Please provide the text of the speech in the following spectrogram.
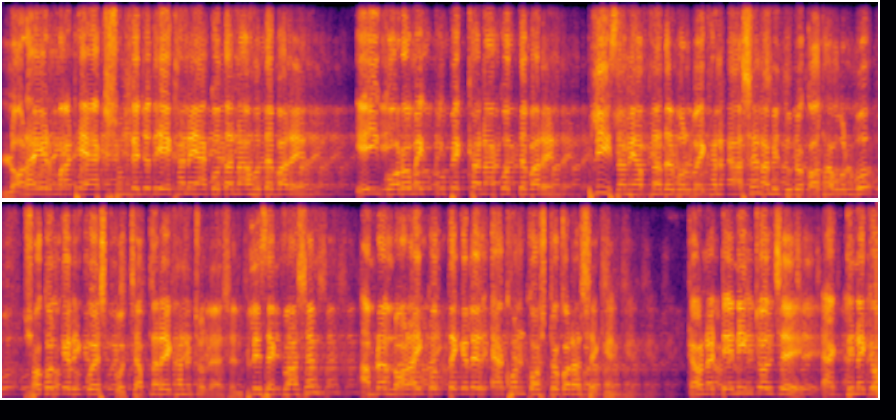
লড়াইয়ের মাঠে একসঙ্গে যদি এখানে একতা না হতে পারেন, এই গরম একটু উপেক্ষা না করতে পারেন প্লিজ আমি আপনাদের বলব, এখানে আসেন, আমি দুটো কথা বলব। সকলকে রিকোয়েস্ট করছি, আপনারা এখানে চলে আসেন। প্লিজ একটু আসেন। আমরা লড়াই করতে গেলে এখন কষ্ট করা শেখেন। কেননা ট্রেনিং চলছে, একদিনে কেউ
